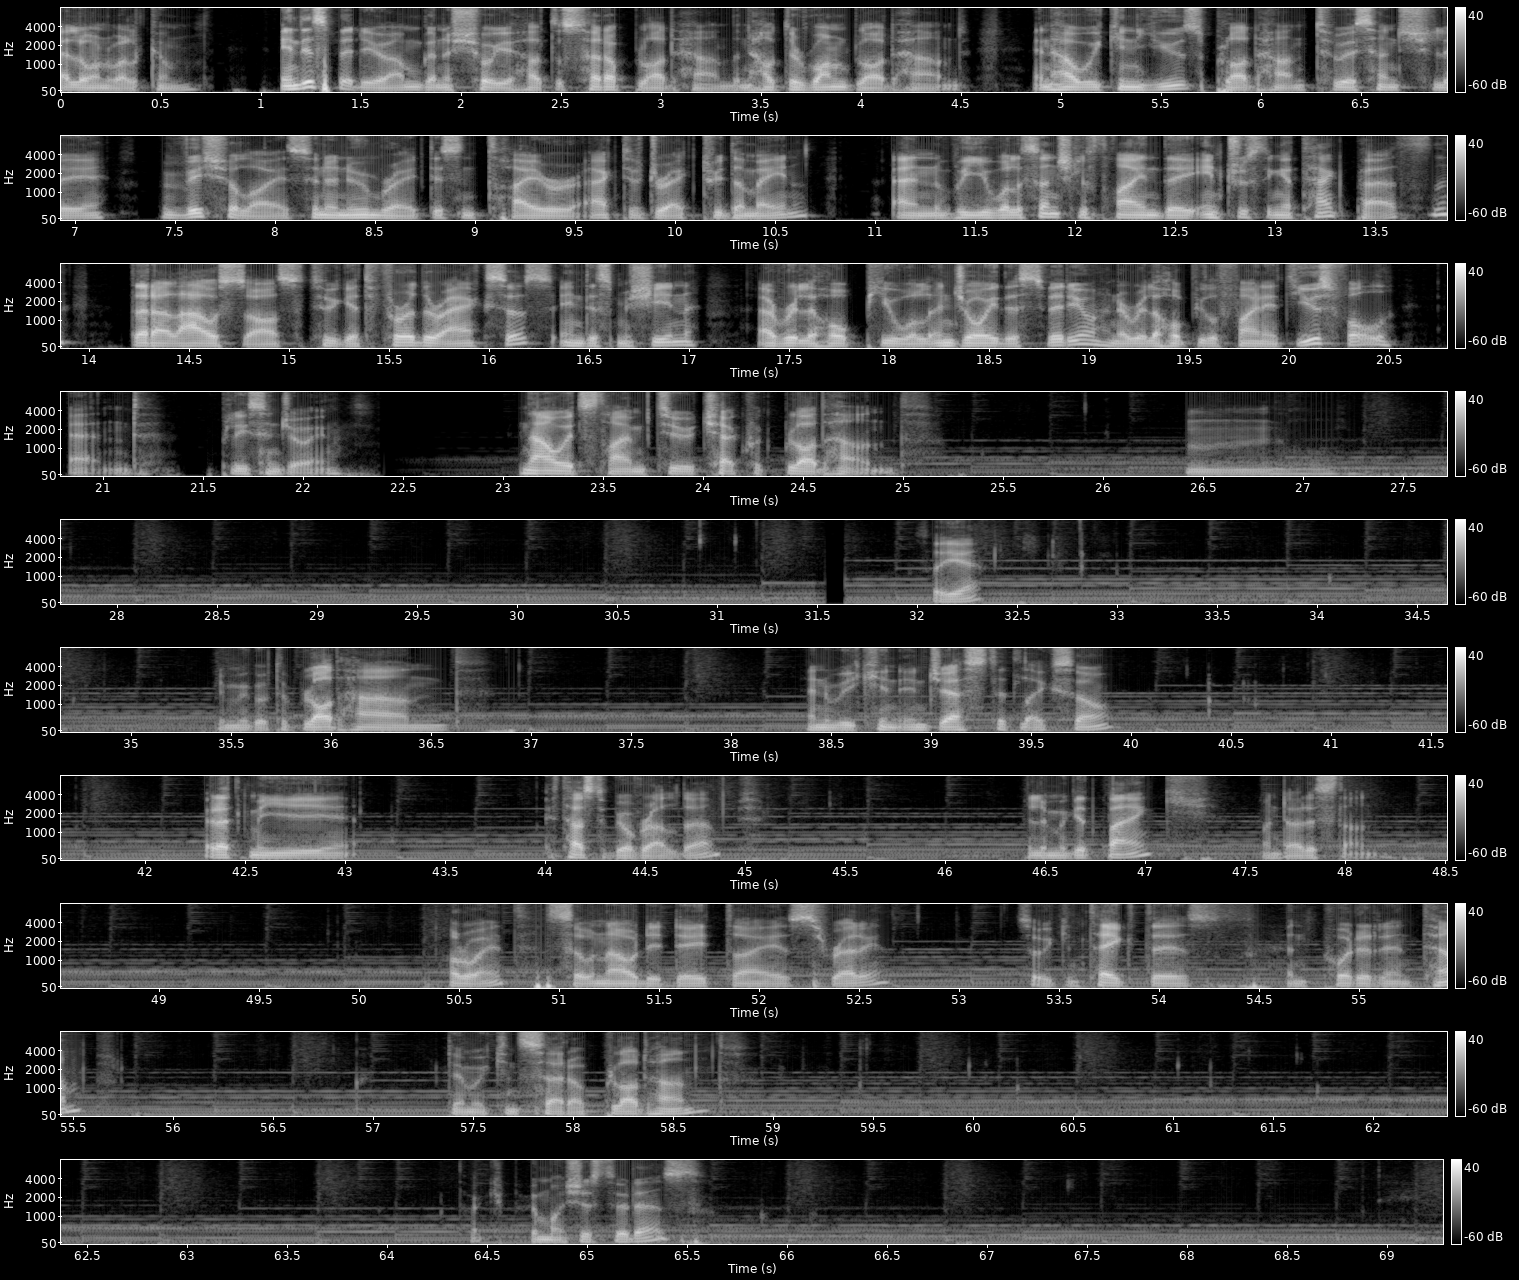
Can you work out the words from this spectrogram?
Hello and welcome. In this video, I'm going to show you how to set up Bloodhound and how to run Bloodhound, and how we can use Bloodhound to essentially visualize and enumerate this entire Active Directory domain. And we will essentially find the interesting attack path that allows us to get further access in this machine. I really hope you will enjoy this video, and I really hope you'll find it useful, and please enjoy. Now it's time to check with Bloodhound. Hmm. So yeah. Then we go to Bloodhound. And we can ingest it like so. Let me... It has to be over LDAP. Let me get back when that is done. Alright, so now the data is ready. So we can take this and put it in temp. Then we can set up Bloodhound. Pretty much just do this.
